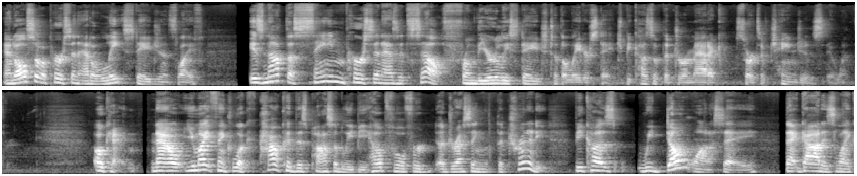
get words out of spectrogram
and also a person at a late stage in its life is not the same person as itself from the early stage to the later stage because of the dramatic sorts of changes it went through. Okay, now you might think, look, how could this possibly be helpful for addressing the Trinity? Because we don't want to say that God is like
